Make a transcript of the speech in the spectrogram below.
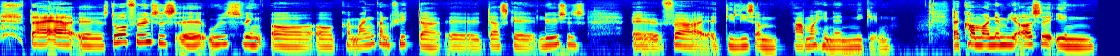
der er øh, store følelsesudsving øh, og, og mange konflikter, øh, der skal løses, øh, før at de ligesom rammer hinanden igen. Der kommer nemlig også en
